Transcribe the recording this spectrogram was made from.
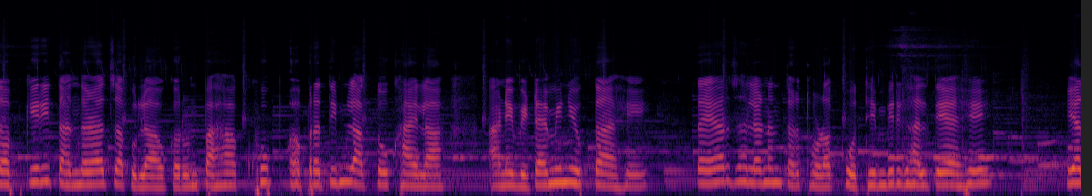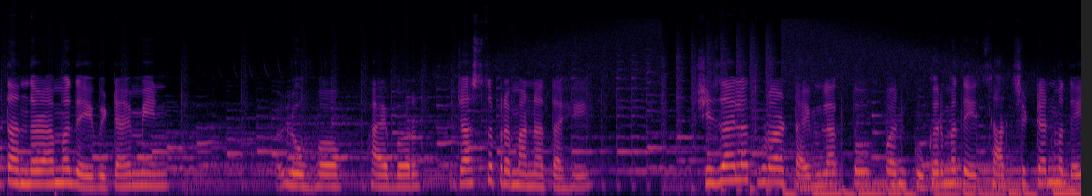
तपकिरी तांदळाचा पुलाव करून पहा खूप अप्रतिम लागतो खायला आणि विटॅमिनयुक्त आहे. तयार झाल्यानंतर थोडा कोथिंबीर घालते आहे. या तांदळामध्ये विटॅमिन लोह फायबर जास्त प्रमाणात आहे. शिजायला थोडा टाईम लागतो पण कुकरमध्ये सात शिट्ट्यांमध्ये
